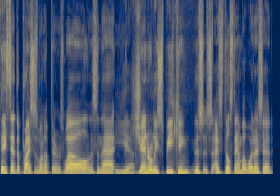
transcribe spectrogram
They said the prices went up there as well, and this and that. Yeah. Generally speaking, this is, I still stand by what I said.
